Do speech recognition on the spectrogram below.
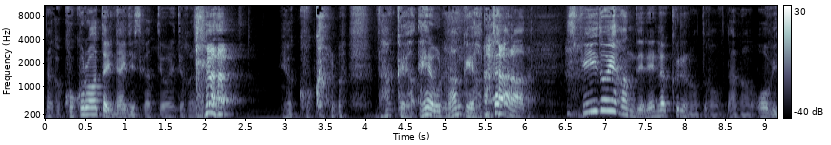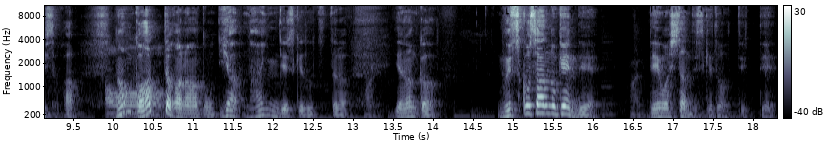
なんか心当たりないですか?」って言われたから「いや心なんかやえ俺なんかやったかな?」スピード違反で連絡来るのとか思ってあのオービスとか？なんかあったかなと思って「いやないんですけど」っつったら「いはい。やなんか息子さんの件ではい。電話したんですけど」って言って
